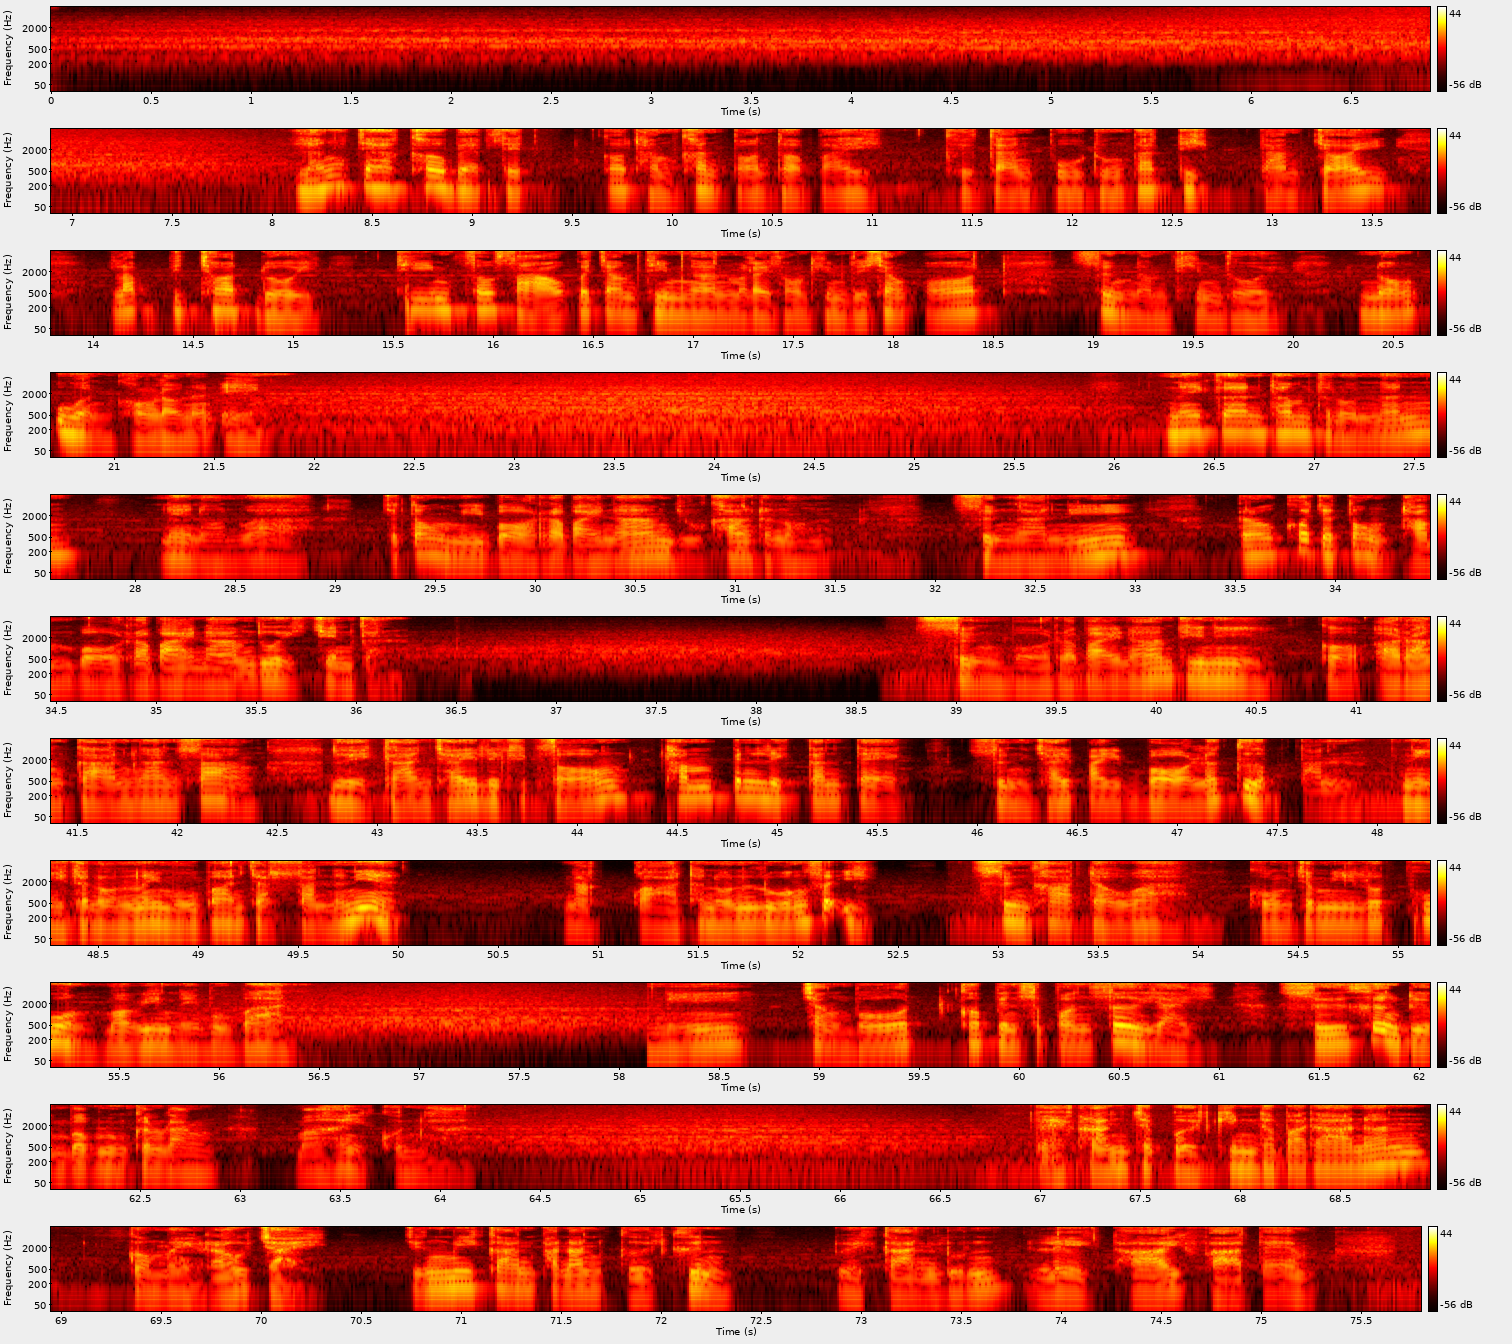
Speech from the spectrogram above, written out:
หลังจากเข้าแบบเสร็จก็ทำขั้นตอนต่อไป คือการปูถุงพลาสติกตามจอย รับผิดชอบโดยทีมสาวๆประจำทีมงานมาลัยทองทีมโดยช่างออสซึ่งนำทีมโดยน้องอ้วนของเรานั่นเอง ในการทำถนนนั้น แน่นอนว่าจะต้องมีบ่อระบายน้ำอยู่ข้างถนน ซึ่งงานนี้เราก็จะต้องทำบ่อระบายน้ำด้วยเช่นกัน ซึ่งบ่อระบายน้ำที่นี่ ก็อลังการงานสร้าง ด้วยการใช้เหล็ก 12ทำเป็นเหล็กกันแตก ซึ่งใช้ไปบ่อละเกือบตัน นี่ถนนในหมู่บ้านจัดสรรนะเนี่ย หนักกว่าถนนหลวงซะอีก ซึ่งคาดเดาว่าคงจะมีรถพ่วงมาวิ่งในหมู่บ้านวันนี้ช่างโบ๊ทก็เป็นสปอนเซอร์ใหญ่ ซื้อเครื่องดื่มบำรุงกำลังมาให้คนงาน แต่ครั้นจะเปิดกินธรรมดานั้นก็ไม่เร้าใจ จึงมีการพนันเกิดขึ้น ด้วยการลุ้นเลขท้ายฝาแต้ม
